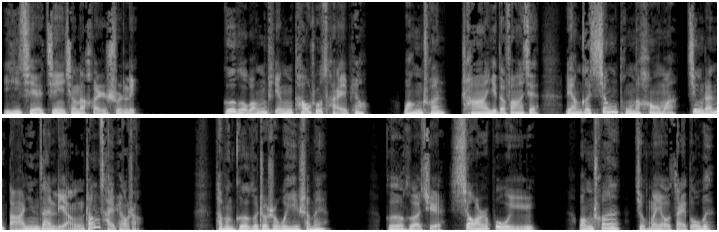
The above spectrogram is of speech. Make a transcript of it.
一切进行的很顺利。哥哥王平掏出彩票，王川诧异的发现，两个相同的号码竟然打印在两张彩票上。他问哥哥：“这是为什么呀？”哥哥却笑而不语。王川就没有再多问。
